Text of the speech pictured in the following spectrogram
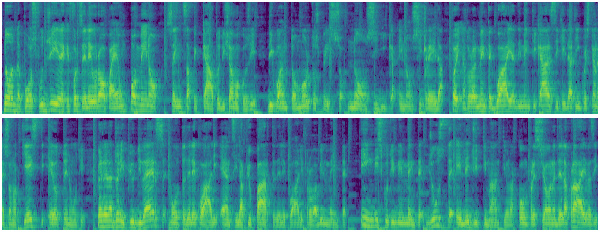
non può sfuggire che forse l'Europa è un po' meno senza peccato, diciamo così, di quanto molto spesso non si dica e non si creda. Poi naturalmente guai a dimenticarsi che i dati in questione sono chiesti e ottenuti per le ragioni più diverse, molte delle quali, e anzi la più parte delle quali probabilmente, indiscutibilmente giuste e legittimanti una compressione della privacy.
